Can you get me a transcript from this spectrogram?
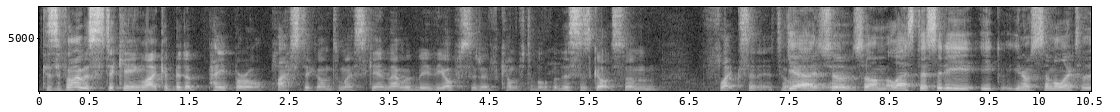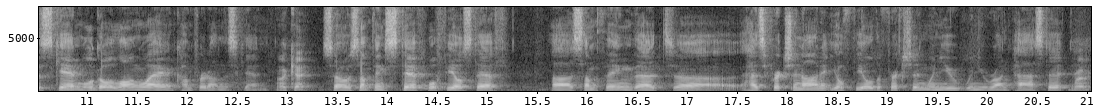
Because if I was sticking like a bit of paper or plastic onto my skin, that would be the opposite of comfortable. But this has got some flex in it? Or, yeah, so some elasticity, you know, similar to the skin will go a long way in comfort on the skin. Okay. So something stiff will feel stiff uh, something that uh, has friction on it, you'll feel the friction when you when you run past it. Right.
